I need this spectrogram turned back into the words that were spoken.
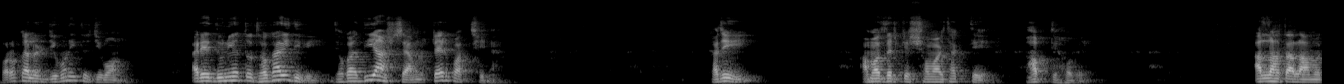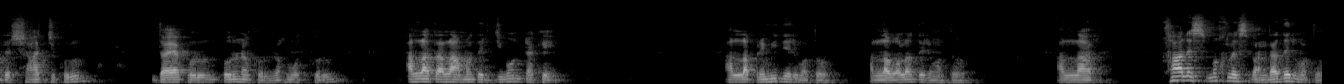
পরকালের জীবনই তো জীবন। আর এই দুনিয়া তো ধোকাই দিবি, ধোকা দিয়ে আসছে, আমরা টের পাচ্ছি না। কাজেই আমাদেরকে সময় থাকতে ভাবতে হবে। আল্লাহ তালা আমাদের সাহায্য করুন, দয়া করুন, করুণা করুন, রহমত করুন। আল্লাহ তালা আমাদের জীবনটাকে আল্লাহ প্রেমীদের মতো আল্লাহওয়ালাদের মতো, আল্লাহর খালেস মুখলেস বান্দাদের মতো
